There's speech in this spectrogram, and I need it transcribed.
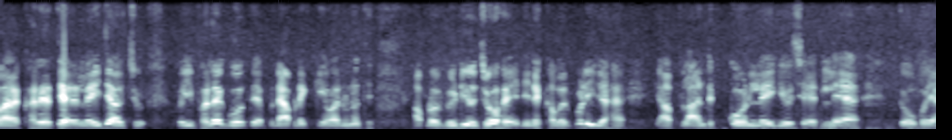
મારા ઘરે અત્યારે લઈ જાઉં છું. પછી ભલે ગોતે, પણ આપણે કહેવાનું નથી. આપણો વીડિયો જોવે એને ખબર પડી જાય કે આ પ્લાન્ટ કોણ લઈ ગયું છે. એટલે તો ભાઈ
